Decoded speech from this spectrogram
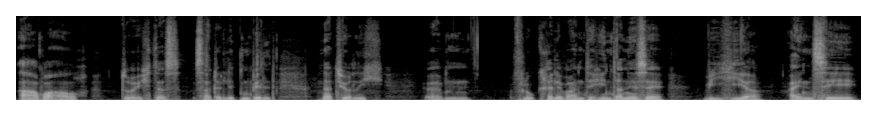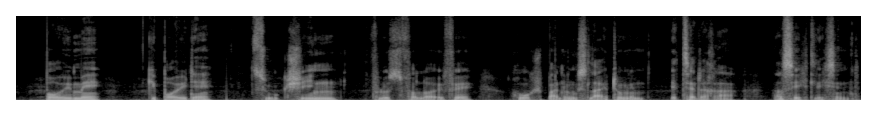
aber auch durch das Satellitenbild natürlich ähm, flugrelevante Hindernisse wie hier ein See, Bäume, Gebäude, Zugschienen, Flussverläufe, Hochspannungsleitungen etc. ersichtlich sind.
